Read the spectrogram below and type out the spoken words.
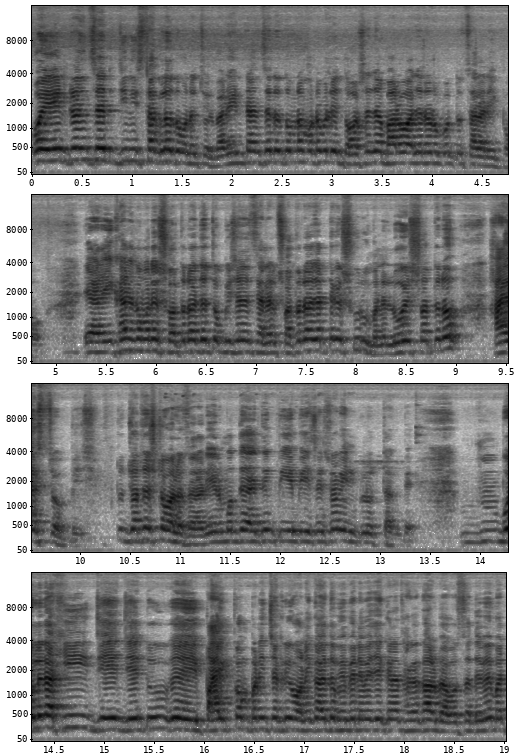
ওই এন্ট্রান্সের জিনিস থাকলেও তোমাদের চলবে। আর এন্ট্রান্সে তো তোমরা মোটামুটি দশ হাজার, বারো হাজারের উপর তো স্যালারি পাও। এখানে তোমাদের সতেরো হাজার, চব্বিশ হাজার স্যালারি সতেরো হাজার থেকে শুরু মানে লোয়েস্ট সতেরো হায়েস্ট চব্বিশ। তো যথেষ্ট ভালো স্যালারি এর মধ্যে আই থিঙ্ক পিএপিএস সব ইনক্লুড থাকবে। বলে রাখি যে, যেহেতু, এই পাইপ কোম্পানির চাকরি অনেকে হয়তো ভেবে নেবে যে এখানে থাকা খাওয়ার ব্যবস্থা দেবে বাট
